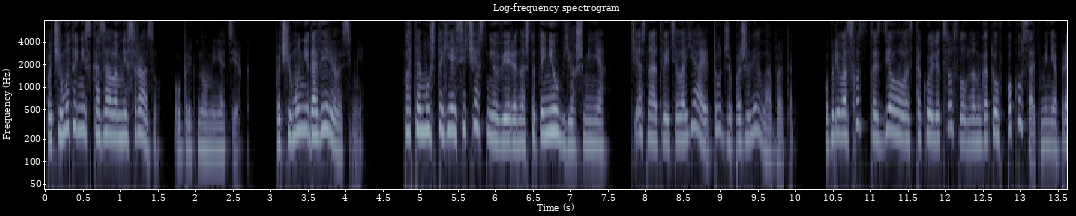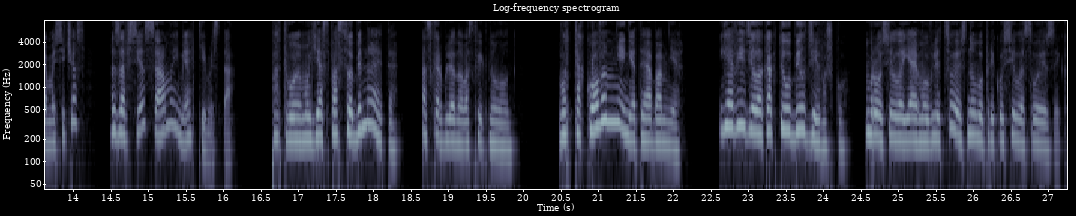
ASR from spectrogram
«Почему ты не сказала мне сразу?» — упрекнул меня Тирк. «Почему не доверилась мне?» «Потому что я и сейчас не уверена, что ты не убьешь меня», Честно ответила я и тут же пожалела об этом. У превосходства сделалось такое лицо, словно он готов покусать меня прямо сейчас за все самые мягкие места. «По-твоему, я способен на это?» — оскорбленно воскликнул он. «Вот такого мнения ты обо мне?» «Я видела, как ты убил девушку», — бросила я ему в лицо и снова прикусила свой язык.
